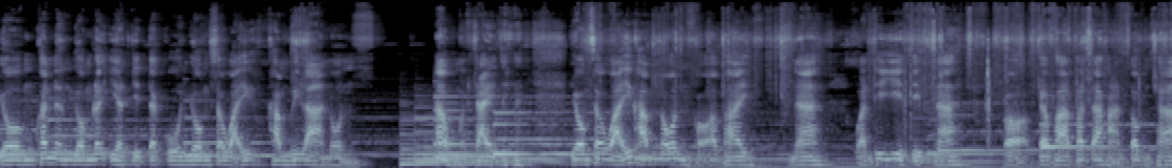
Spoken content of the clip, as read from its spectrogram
โยมขันหนึ่งโยมละเอียดจิตตะกูล โยมสวัยคำวิลานนท์เอ้าไม่ใช่สิโยมสวัยคำนนท์ขออภัยนะ วันที่ 20 นะ ก็จะพาพพัฒหารต้มเช้า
